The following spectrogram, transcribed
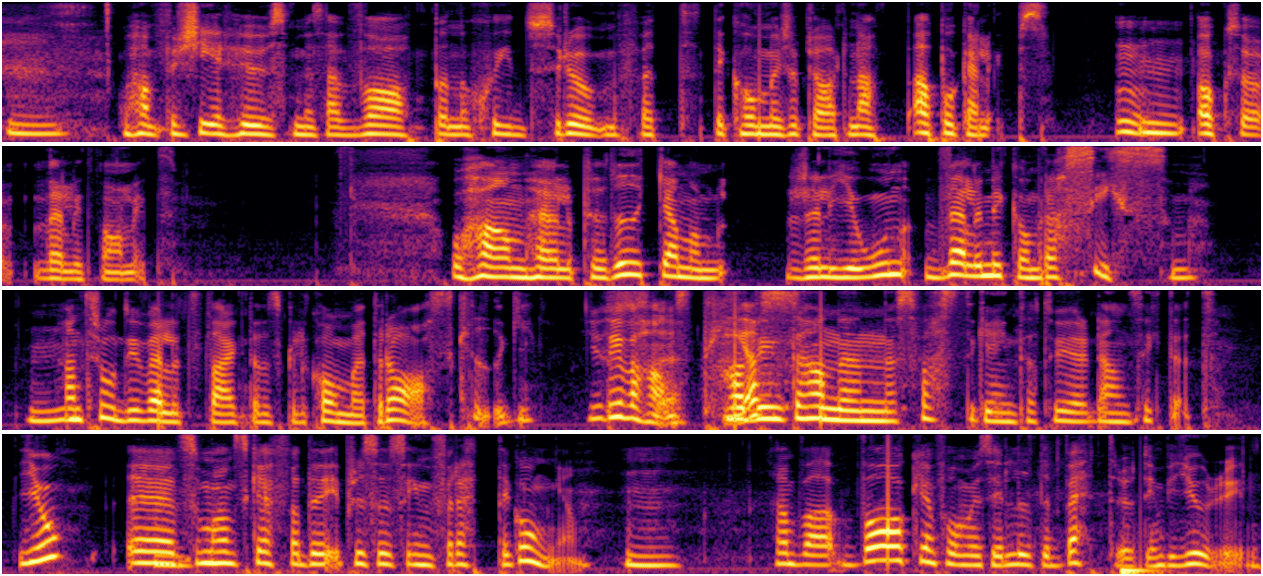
Mm. Och han förser huset med så här vapen och skyddsrum för att det kommer såklart en ap- apokalyps. Mm. Mm. Också väldigt vanligt. Och han höll predikan om religion, väldigt mycket om rasism. Mm. Han trodde ju väldigt starkt att det skulle komma ett raskrig. Just det var hans tes. Hade inte han en svastika intatuerad i ansiktet? Jo, eh, Mm. som han skaffade precis inför rättegången. Mm. Han bara, vad kan få mig att se lite bättre ut inför juryn?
